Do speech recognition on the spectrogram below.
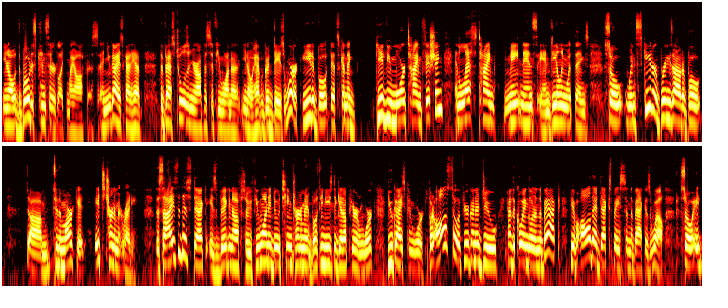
you know, the boat is considered like my office. And you guys gotta have the best tools in your office if you wanna, you know, have a good day's work. You need a boat that's gonna give you more time fishing and less time maintenance and dealing with things. So when Skeeter brings out a boat um, to the market, it's tournament ready. The size of this deck is big enough so if you want to do a team tournament, both you need to get up here and work, you guys can work. But also if you're going to do have the co-angler in the back, you have all that deck space in the back as well. So it,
